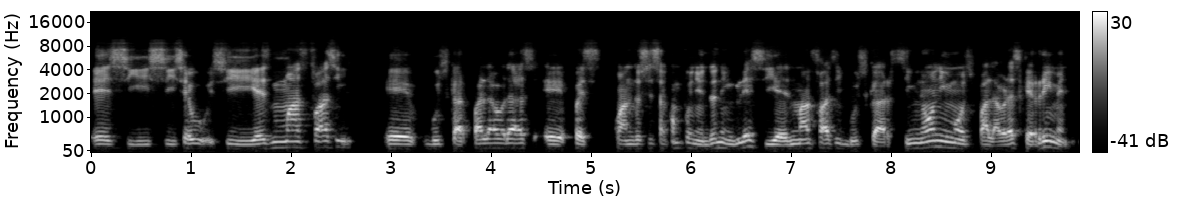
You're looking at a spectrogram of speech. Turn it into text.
eh, si, si, se, si es más fácil eh, buscar palabras, eh, pues cuando se está componiendo en inglés, sí es más fácil buscar sinónimos, palabras que rimen,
